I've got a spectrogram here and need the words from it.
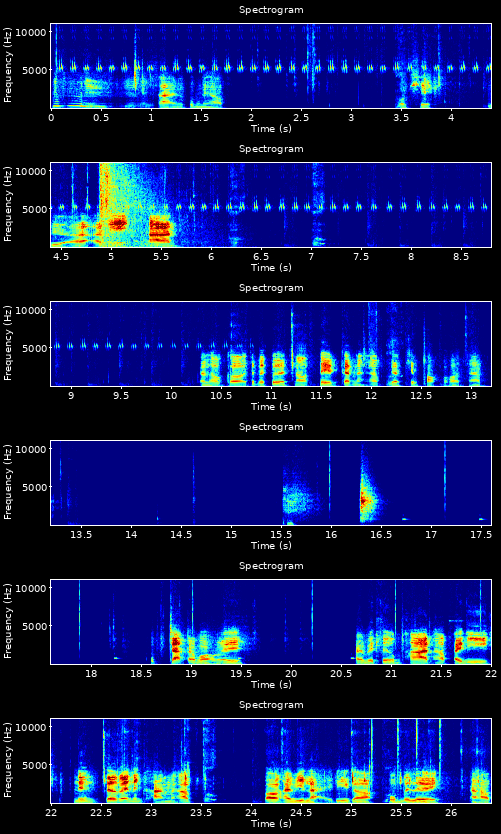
อื้อหือยังใช้ไม่คุ้มเลยครับ โอเค เหลืออันนี้อ่าน แล้วเราก็จะไปเปิดนอกเซฟกันนะครับ เดี๋ยวเก็บของก่อนนะครับ ผม จัดจะบอกเลยใครไปเติมพลาดนะครับไอดีหนึ่งเติมได้หนึ่งครั้งนะครับ ก็ใครมีหลายดีก็คุ้มไปเลยนะครับ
